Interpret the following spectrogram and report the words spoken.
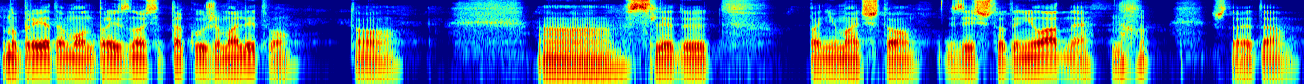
но при этом он произносит такую же молитву, то э, следует понимать, что здесь что-то неладное, что это,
